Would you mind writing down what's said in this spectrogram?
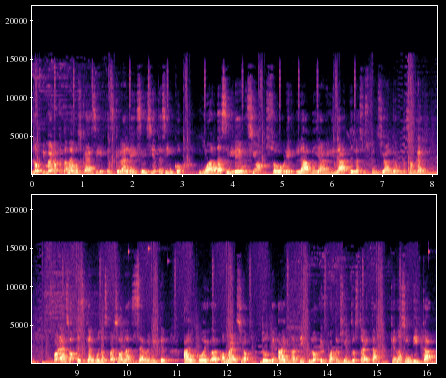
Lo primero que tenemos que decir es que la ley 675 guarda silencio sobre la viabilidad de la suspensión de una asamblea. Por eso es que algunas personas se remiten al Código de Comercio donde hay un artículo, el 430, que nos indica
